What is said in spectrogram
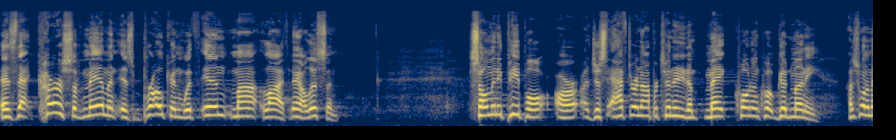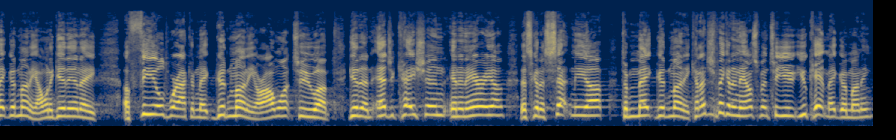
as that curse of mammon is broken within my life. Now, listen. So many people are just after an opportunity to make quote unquote good money. I just want to make good money. I want to get in a, a field where I can make good money, or I want to uh, get an education in an area that's going to set me up to make good money. Can I just make an announcement to you? You can't make good money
